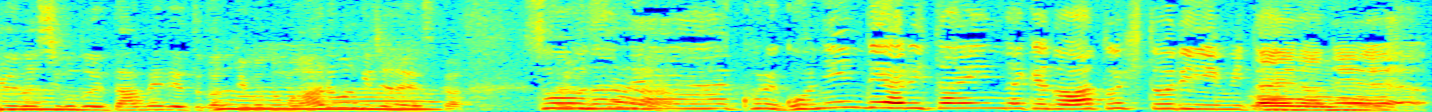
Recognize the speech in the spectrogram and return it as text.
急な仕事でダメでとかっていうこともあるわけじゃないですか。そうだね。これ5人でやりたいんだけどあと1人みたいなね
